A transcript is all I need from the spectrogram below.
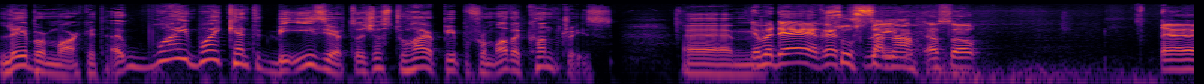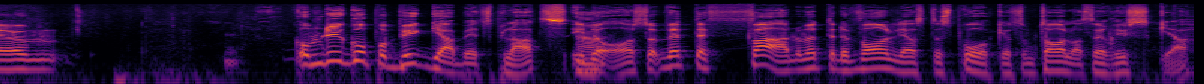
labor market. Uh, why why can't it be easier to just to hire people from other countries? Um, Ja men det är rätt Sossarna. Alltså, ehm, om du går på byggarbetsplats idag så vet det fan om inte det vanligaste språket som talas är ryska.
